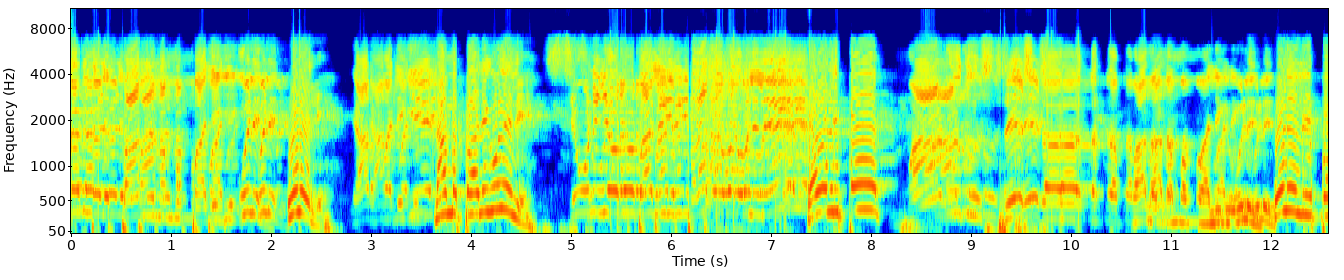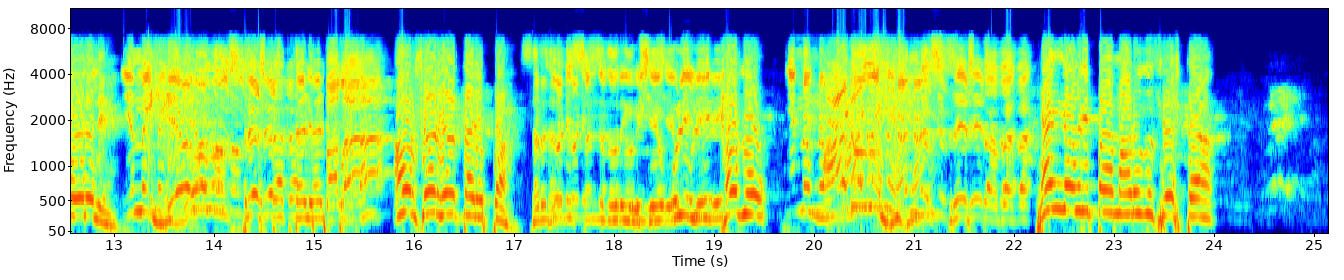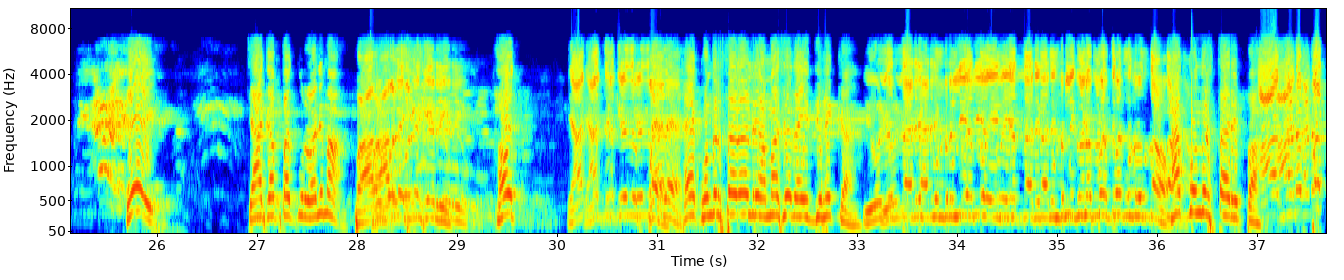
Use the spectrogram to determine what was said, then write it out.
ನಮ್ಮ ಪಾಲಿಗೆ ಉಳಿ ಉಳಿಲಿ. ಯಾರ ಪಾಲಿಗೆ? ನಮ್ಮ ಪಾಲಿಗೆ ಉಳಿಲಿ. ಶಿವನಿಯವರ ಪಾಲಿಗೆ ಪಾಲವ ಉಳಿಲಿ. ಯಾವಾಗ್ರಿಪ್ಪ ಮಾಡುವುದು ಶ್ರೇಷ್ಠ ಅಂತಕ್ಕಂಥ ಪಾಲ ನಮ್ಮ ಪಾಲಿಗೆ ಉಳಿಲಿ. ಇನ್ನು ಹೇಳೋದು ಶ್ರೇಷ್ಠ ಅಂತೇಳಿ ಪಾಲ. ಅವ್ರು ಸರ್ ಹೇಳ್ತಾರಿಪ್ಪ. ಸರಜೋಡಿ ಸಂಘದವರಿಗೆ ವಿಷಯ ಉಳಿಲಿ. ಹೌದು. ಇನ್ನು ಮಾಡೋದು ಹೆಂಗ ಶ್ರೇಷ್ಠ ಅದ. ಹೆಂಗದ್ರಿಪ್ಪ ಮಾಡುವುದು ಶ್ರೇಷ್ಠ? ಏಯ್ ಯಾಕಪ್ಪ ಕುರು ನಿಮ್ಮ ಪಾರ್ವಳಿ ಹಿಂಗೆ ಹೌದು. ಯಾಕಂತ ಕೇಳಿದ್ರೆ ಕುಂದ್ರಸ್ತಾರಲ್ರಿ ಅಮಾಸದ ಐದ್ ದಿನಕ್ಕ? ಏಳನೇ ತಾರೀಕು ಕುಂಡ್ರಲಿ ಅಥವಾ ಎಂಟನೇ ತಾರೀಕು ಕುಂಡ್ರಲಿ ಗಣಪತಿ ಕುಂಡಿರ್ತಾವ? ಹಾಕ್ ಕುಂದ್ರಸ್ತಾರಿಪ್ಪ? ಆ ಗಣಪತಿ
